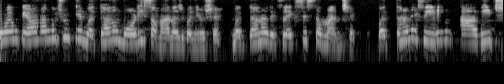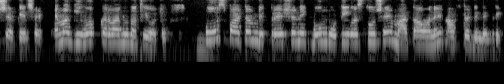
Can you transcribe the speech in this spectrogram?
હું એવું કહેવા માંગુ છું કે બધાનું બોડી સમાન જ બન્યું છે. બધાના રિફ્લેક્સિસ સમાન છે. બધાને ફીડિંગ આવી જ શકે છે. એમાં ગીવ અપ કરવાનું નથી હોતું. પોસ્ટપાર્ટમ ડિપ્રેશન એક બહુ મોટી વસ્તુ છે માતાઓને આફ્ટર ડિલિવરી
